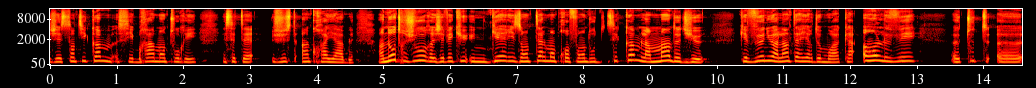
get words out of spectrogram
j'ai senti comme ses bras m'entouraient. C'était juste incroyable. Un autre jour, j'ai vécu une guérison tellement profonde où c'est comme la main de Dieu qui est venue à l'intérieur de moi, qui a enlevé euh, toutes, euh,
